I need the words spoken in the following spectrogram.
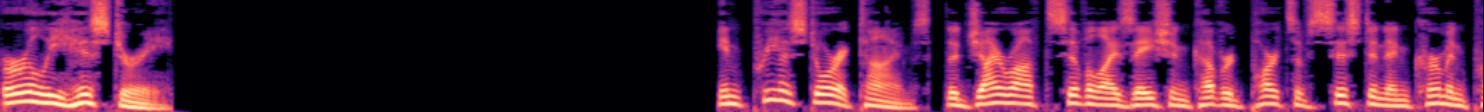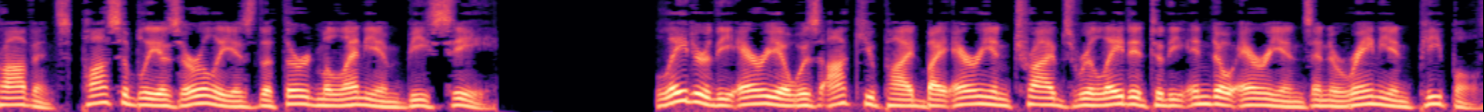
Early history In prehistoric times, the Jiroft civilization covered parts of Sistan and Kerman province possibly as early as the 3rd millennium BC. Later the area was occupied by Aryan tribes related to the Indo-Aryans and Iranian peoples.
